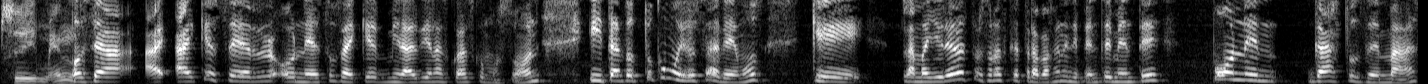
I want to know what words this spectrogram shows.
Sí, menos. O sea, hay, hay que ser honestos, hay que mirar bien las cosas como son. Y tanto tú como yo sabemos que la mayoría de las personas que trabajan independientemente ponen gastos de más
